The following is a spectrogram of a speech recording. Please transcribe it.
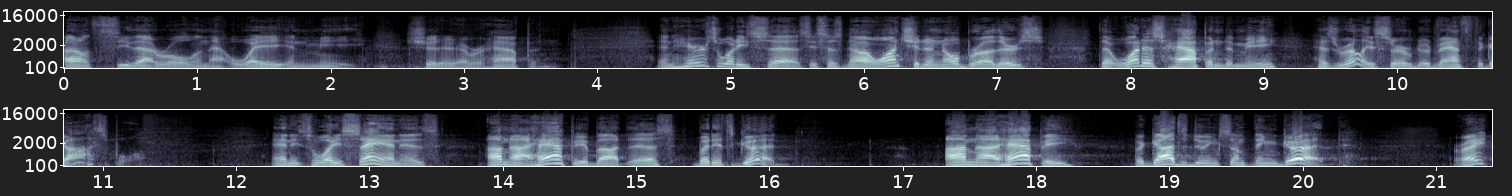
I don't see that role in that way in me, should it ever happen. And here's what he says He says, Now I want you to know, brothers, that what has happened to me has really served to advance the gospel. And he's, what he's saying is, I'm not happy about this, but it's good. I'm not happy, but God's doing something good. Right?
